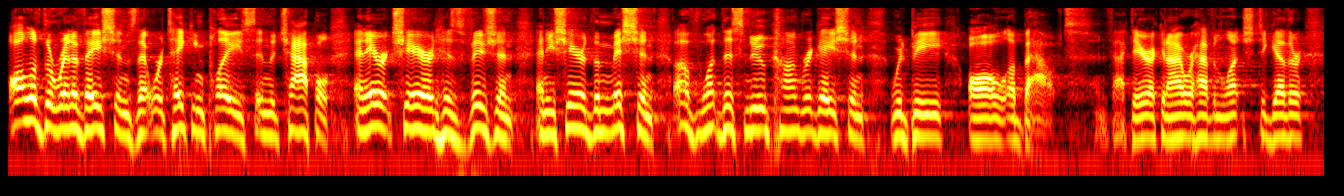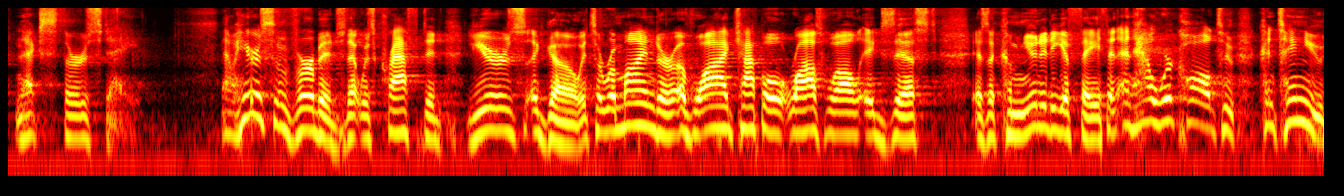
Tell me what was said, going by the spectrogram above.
all of the renovations that were taking place in the chapel. And Eric shared his vision and he shared the mission of what this new congregation would be all about. In fact, Eric and I were having lunch together next Thursday. Now, here's some verbiage that was crafted years ago. It's a reminder of why Chapel Roswell exists as a community of faith and, and how we're called to continue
